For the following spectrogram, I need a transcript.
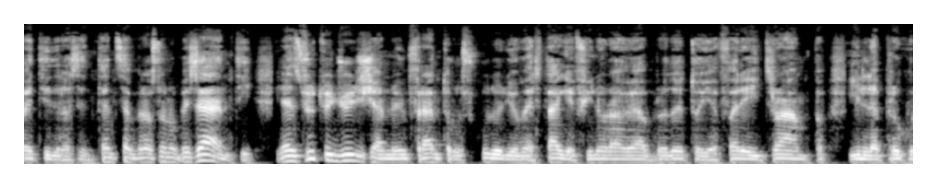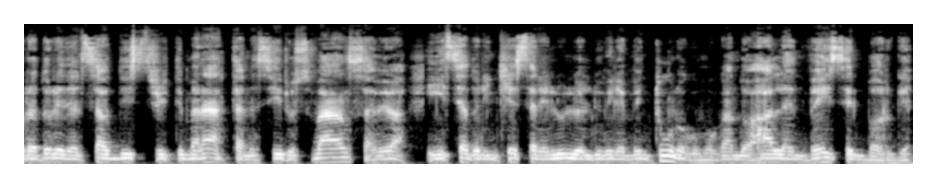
effetti della sentenza però sono pesanti. Innanzitutto i giudici hanno infranto lo scudo di omertà che finora aveva protetto gli affari di Trump. Il procuratore del South District di Manhattan, Cyrus Vance, aveva iniziato l'inchiesta nel luglio del 2021 convocando Allen Weisselborg,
